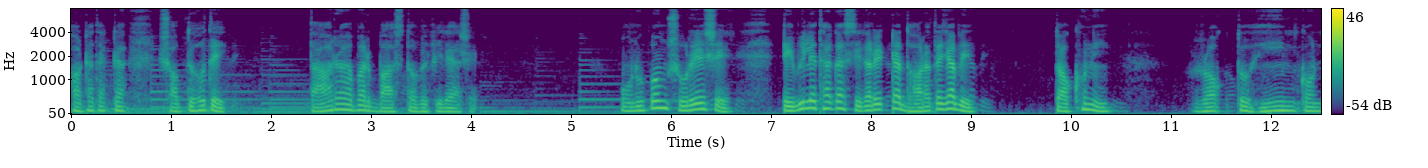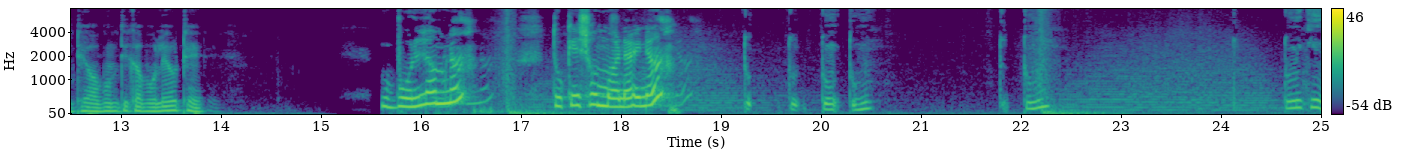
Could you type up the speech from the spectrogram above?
হঠাৎ একটা শব্দ হতেই তারা আবার বাস্তবে ফিরে আসে। অনুপম সরে এসে টেবিলে থাকা সিগারেটটা ধরাতে যাবে তখনই রক্ত হিম কণ্ঠে অবন্তিকা বলে ওঠে বললাম না? তোকে সব মানায় না? তুমি তুমি? তুমি কে?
